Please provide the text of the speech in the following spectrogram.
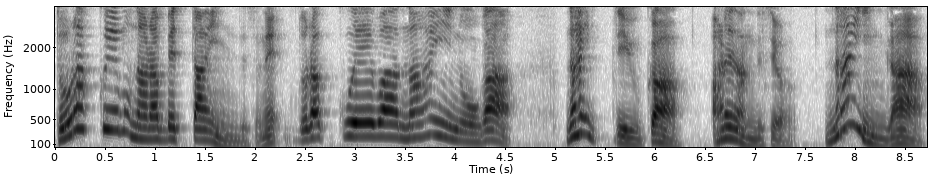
ドラクエも並べたいんですよね。ドラクエはないのが、ないっていうか、あれなんですよ。9が、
